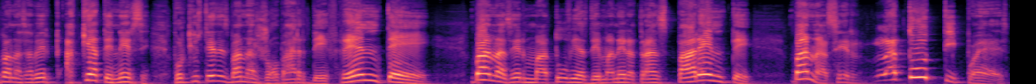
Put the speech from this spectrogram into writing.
van a saber a qué atenerse, porque ustedes van a robar de frente. Van a hacer matuvias de manera transparente. Van a hacer la tutti, pues.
